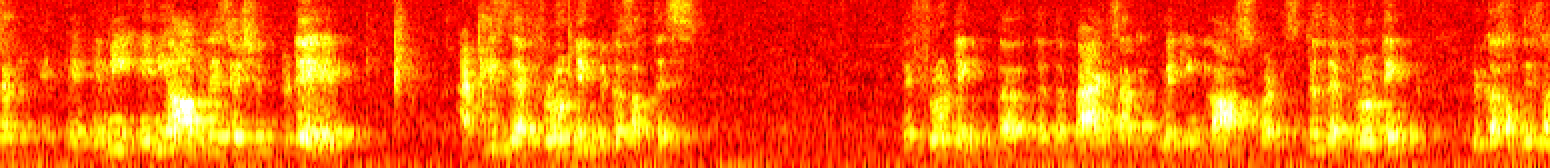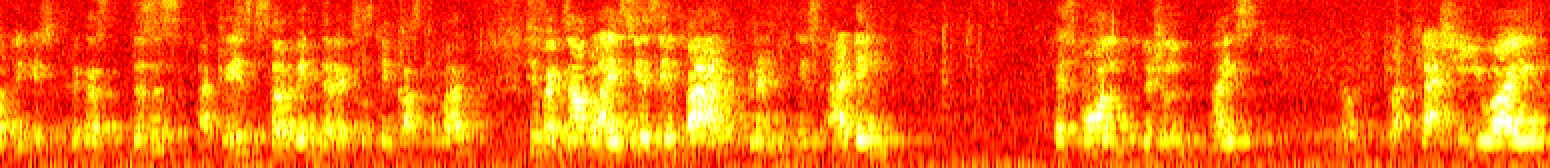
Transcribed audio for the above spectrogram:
a, any any organization today, at least they're floating because of this. They're floating. The, the, the banks are making loss, but still they're floating because of these applications. Because this is at least serving their existing customer. See, for example, ICICI Bank is adding a small, little, nice, you know, fla- flashy UI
